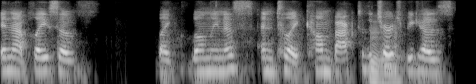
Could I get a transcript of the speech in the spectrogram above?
in that place of like loneliness and to like come back to the Mhm. church because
